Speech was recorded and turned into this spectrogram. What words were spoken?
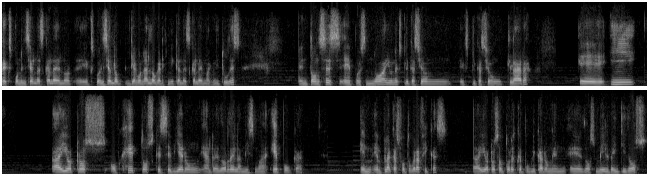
exponencial la escala eh, exponencial diagonal logarítmica la escala de magnitudes. Entonces, eh, pues no hay una explicación, explicación clara. y hay otros objetos que se vieron alrededor de la misma época en, en placas fotográficas. Hay otros autores que publicaron en 2022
